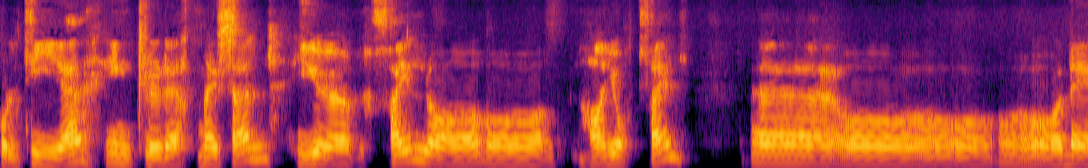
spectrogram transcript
politiet, inkludert meg selv, gjør feil og, og har gjort feil. Og, og det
